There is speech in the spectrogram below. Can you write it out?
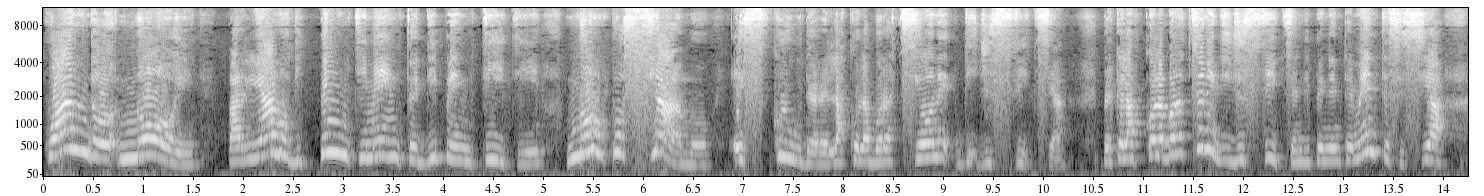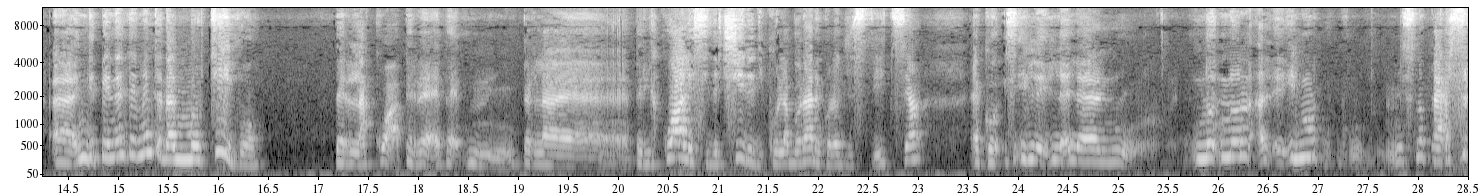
quando noi parliamo di pentimento e di pentiti, non possiamo escludere la collaborazione di giustizia, perché la collaborazione di giustizia, indipendentemente sia, eh, indipendentemente dal motivo per, la per- per- mm, per la- per il quale si decide di collaborare con la giustizia, ecco, il, il- il- non- non- il mi sono persa.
